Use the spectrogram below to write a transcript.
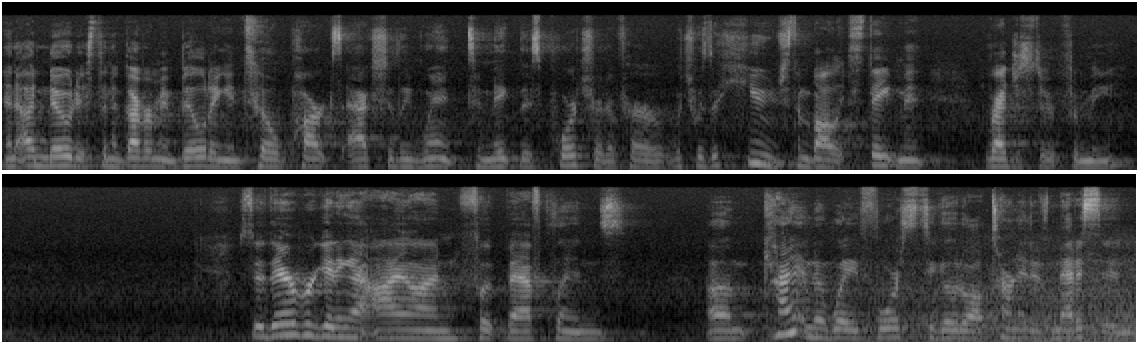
and unnoticed in a government building until Parks actually went to make this portrait of her, which was a huge symbolic statement, registered for me. So there we're getting an ion foot bath cleanse, um, kind of in a way forced to go to alternative medicine,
